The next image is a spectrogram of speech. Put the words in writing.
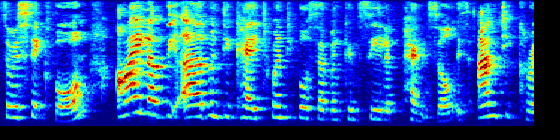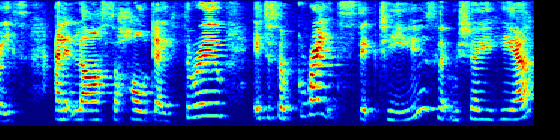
So in stick form, I love the Urban Decay 24-7 Concealer Pencil. It's anti-crease and it lasts the whole day through. It's just a great stick to use. Let me show you here.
